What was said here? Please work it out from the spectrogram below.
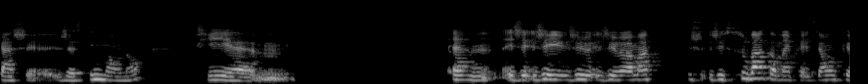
quand je signe mon nom. Puis, hem, hem, j'ai vraiment j'ai souvent comme impression que,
